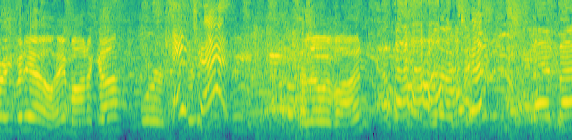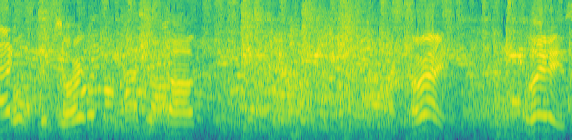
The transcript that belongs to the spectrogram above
recording video. Hey, Monica. Hey, Chad. Hello, Yvonne. Hello, Chad. Hello, Bug. Sorry. Uh, all right, ladies,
